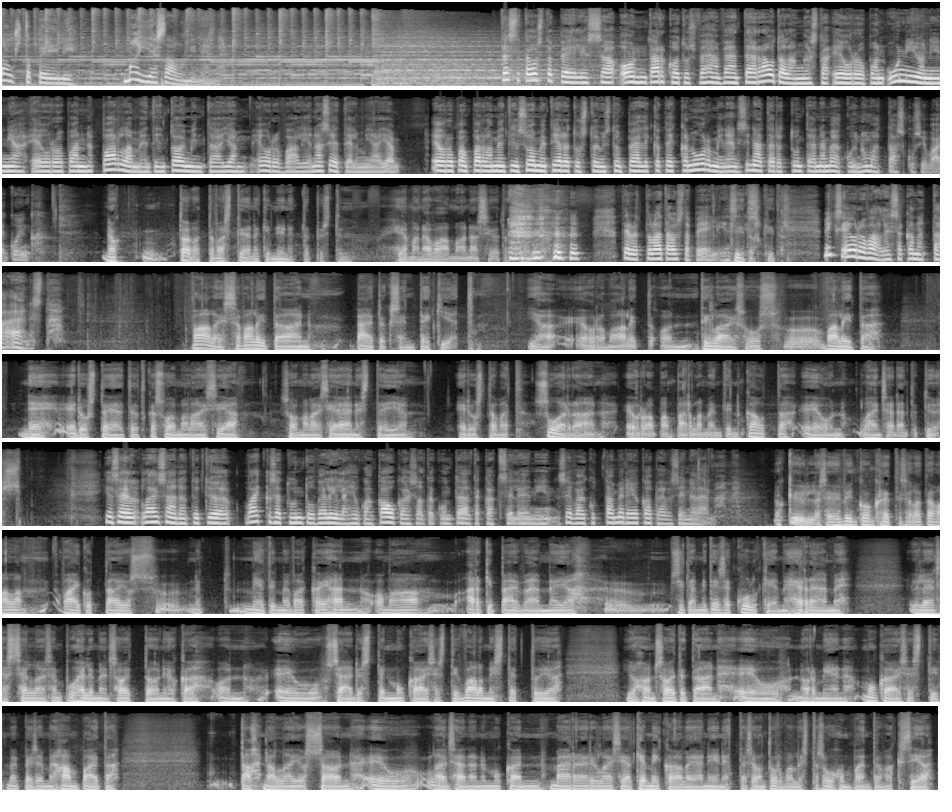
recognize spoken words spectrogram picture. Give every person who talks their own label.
Speaker 1: Taustapeili Maija Salminen.
Speaker 2: Tässä taustapeilissä on tarkoitus vähän vääntää rautalangasta Euroopan unionin ja Euroopan parlamentin toimintaa ja eurovaalien asetelmia. Ja Euroopan parlamentin Suomen tiedotustoimiston päällikkö Pekka Nurminen, sinä taidat tuntea nämä kuin omat taskusi vai kuinka?
Speaker 3: No toivottavasti ainakin niin, että pystyn hieman avaamaan asioita.
Speaker 2: Tervetuloa taustapeiliin.
Speaker 3: Kiitos, siis. kiitos.
Speaker 2: Miksi eurovaaleissa kannattaa äänestää?
Speaker 3: Vaaleissa valitaan päätöksentekijät ja eurovaalit on tilaisuus valita ne edustajat, jotka suomalaisia, suomalaisia äänestäjiä edustavat suoraan Euroopan parlamentin kautta EUn lainsäädäntötyössä.
Speaker 2: Ja se lainsäädäntötyö, vaikka se tuntuu välillä hiukan kaukaiselta, kun täältä katselee, niin se vaikuttaa meidän jokapäiväiseen elämäämme.
Speaker 3: No kyllä, se hyvin konkreettisella tavalla vaikuttaa, jos nyt mietimme vaikka ihan omaa arkipäiväämme ja sitä, miten se kulkee. Me heräämme yleensä sellaisen puhelimen soittoon, joka on EU-säädösten mukaisesti valmistettu ja johon soitetaan EU-normien mukaisesti. Me pesemme hampaita tahnalla, jossa on EU-lainsäädännön mukaan määrä erilaisia kemikaaleja niin, että se on turvallista suuhun pantavaksi ja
